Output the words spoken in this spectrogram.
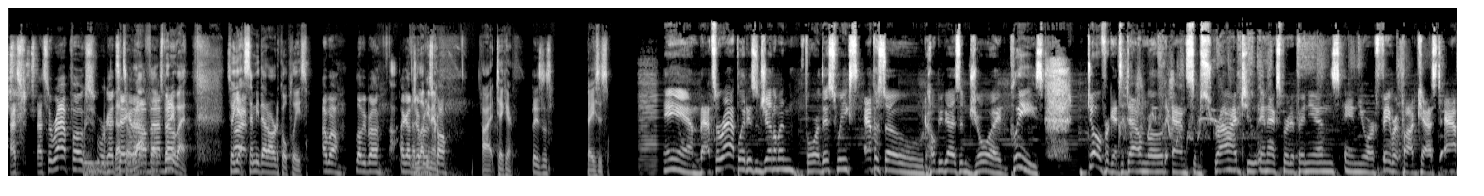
That's that's a wrap, folks. We're gonna that's take a it wrap, out. on that folks. But anyway, so All yeah, right. send me that article, please. I will. Love you, brother. I got to jump on this you, call. All right, take care. Basis. Faces. And that's a wrap, ladies and gentlemen, for this week's episode. Hope you guys enjoyed. Please don't forget to download and subscribe to Inexpert Opinions in your favorite podcast app.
